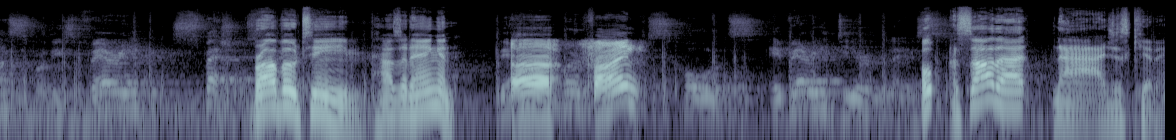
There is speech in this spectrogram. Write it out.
us for this very special Bravo team, how's it hanging? Uh, fine. holds a very dear place. Oh, I saw that. Nah, just kidding.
